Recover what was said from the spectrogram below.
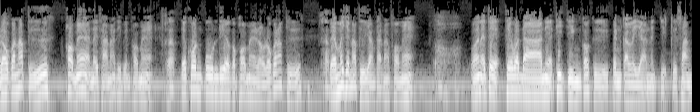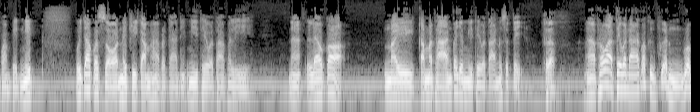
เราก็นับถือพ่อแม่ในฐานะที่เป็นพ่อแม่ครับแต่คนปูนเดียวกับพ่อแม่เราเราก็นับถือครับแต่ไม่ใช่นับถืออย่างฐานะพ่อแม่อ๋อเพราะฉะนั้นไอ้เทเทวดาเนี่ยที่จริงก็คือเป็นกัลยาณจิตคือสร้างความเป็นมิตร พระเจ้าก็สอนในพรีกรรมห้าประการนี่มีเทวตาภลีนะแล้วก็ในกรรมฐานก็ยังมีเทวตานุสติ ครับนะเพราะว่าเทวดาก็คือเพื่อนร่วม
